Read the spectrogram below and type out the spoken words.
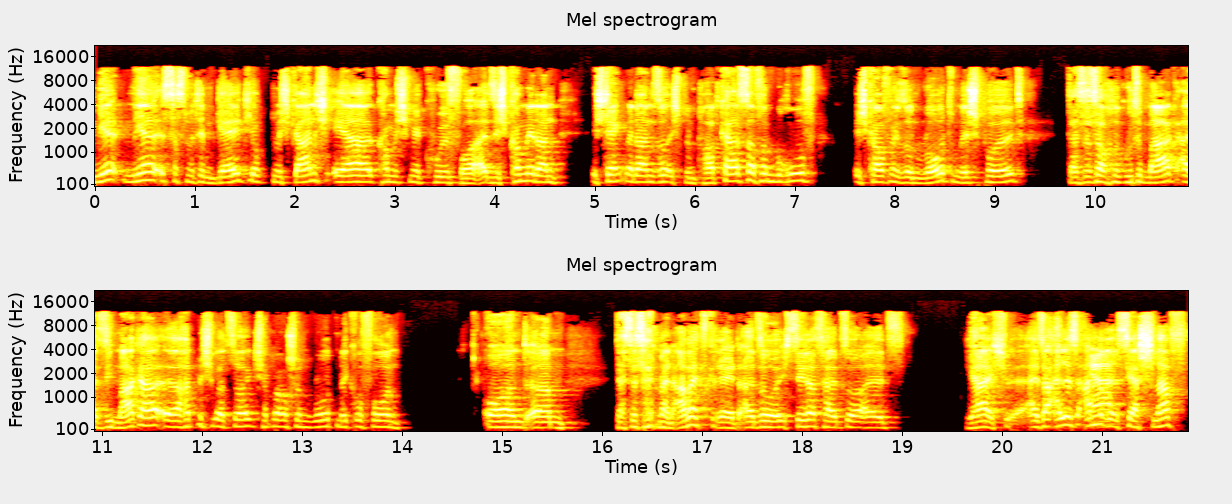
mir mir ist das mit dem Geld juckt mich gar nicht, eher komme ich mir cool vor. Also ich komme mir dann ich denke mir dann so, ich bin Podcaster von Beruf, ich kaufe mir so ein Rode Mischpult. Das ist auch eine gute Marke. Also die Marke äh, hat mich überzeugt. Ich habe auch schon ein Rode Mikrofon. Und ähm, das ist halt mein Arbeitsgerät. Also ich sehe das halt so als, ja, ich, also alles andere Ja. ist ja schlaff.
